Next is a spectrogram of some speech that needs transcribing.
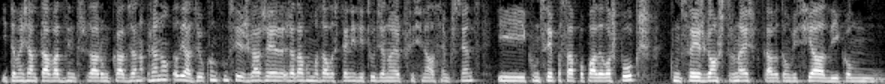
e também já me estava a desinteressar um bocado. Já não, já não, aliás, eu quando comecei a jogar já, era, já dava umas aulas de ténis e tudo, já não era profissional a 100% e comecei a passar para o paddle aos poucos. Comecei a jogar uns torneios porque estava tão viciado e como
